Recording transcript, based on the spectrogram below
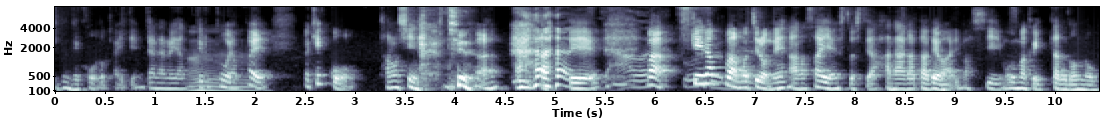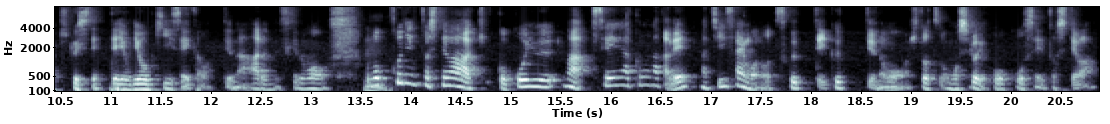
自分でコード書いてみたいなのやってると、うん。やっぱり結構楽しいなっていうのがあって、まあ、スケールアップはもちろんね、あの、サイエンスとしては花形ではありますし、もううまくいったらどんどん大きくしていって、より大きい成果をっていうのはあるんですけども、うん。僕個人としては結構こういう、まあ、制約の中で、まあ、小さいものを作っていくっていうのも一つ面白い方向性としては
